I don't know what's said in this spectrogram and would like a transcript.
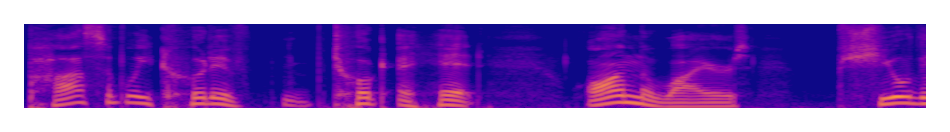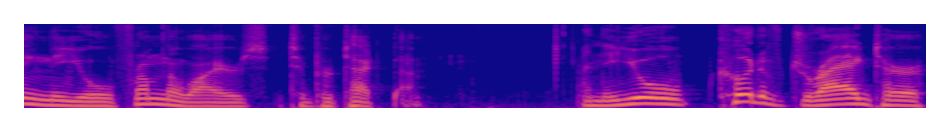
possibly could have took a hit on the wires, shielding the Yule from the wires to protect them. And the Yule could have dragged her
